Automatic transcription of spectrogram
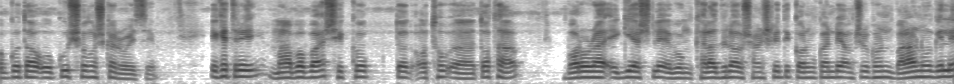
অজ্ঞতা ও কুসংস্কার রয়েছে। এক্ষেত্রে মা বাবা শিক্ষক তথা বড়রা এগিয়ে আসলে এবং খেলাধুলা ও সাংস্কৃতিক কর্মকাণ্ডে অংশগ্রহণ বাড়ানো গেলে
